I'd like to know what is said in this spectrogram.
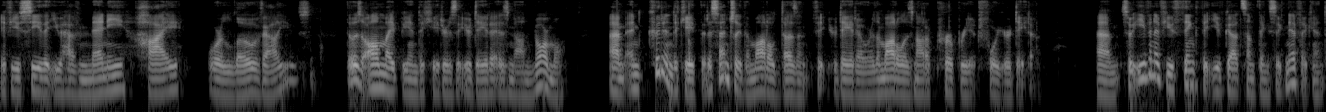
if you see that you have many high or low values, those all might be indicators that your data is non-normal um, and could indicate that essentially the model doesn't fit your data or the model is not appropriate for your data. Um, so even if you think that you've got something significant,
